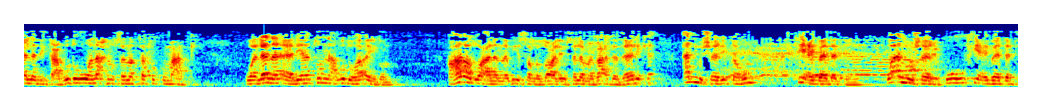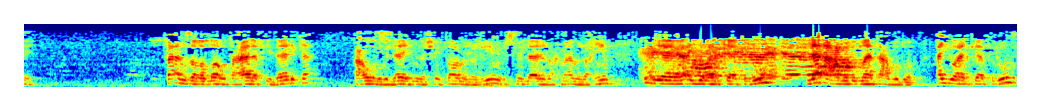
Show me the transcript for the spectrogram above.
الذي تعبده ونحن سنتفق معك. ولنا آلهة نعبدها أيضا. عرضوا على النبي صلى الله عليه وسلم بعد ذلك أن يشاركهم في عبادته وأن يشاركوه في عبادته. فأنزل الله تعالى في ذلك. أعوذ بالله من الشيطان الرجيم. بسم الله الرحمن الرحيم. قل يا أيها الكافرون لا أعبد ما تعبدون. أيها الكافرون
